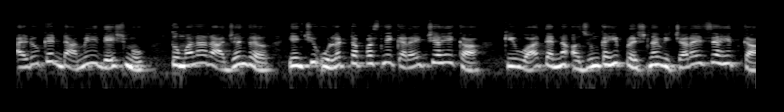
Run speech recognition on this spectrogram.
ॲडव्होकेट दामिनी देशमुख तुम्हाला राजेंद्र यांची उलट तपासणी करायची आहे का? किंवा त्यांना अजून काही प्रश्न विचारायचे आहेत का?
